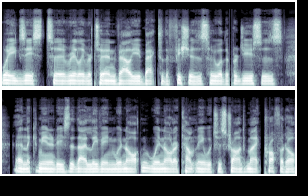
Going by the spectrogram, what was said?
we exist to really return value back to the fishers who are the producers and the communities that they live in. We're not we're not a company which is trying to make profit off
